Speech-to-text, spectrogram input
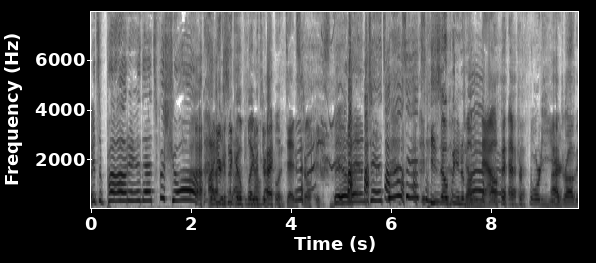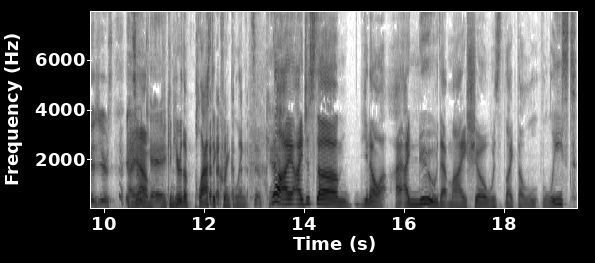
It's a party, that's for sure. I You're gonna go uh, play you with your Bill and Ted stories. Bill and Ted's music. He's opening them up now after 40 years. After all these years, it's I am. okay. You can hear the plastic crinkling. It's okay. No, I, I just, um, you know, I, I knew that my show was like the l- least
